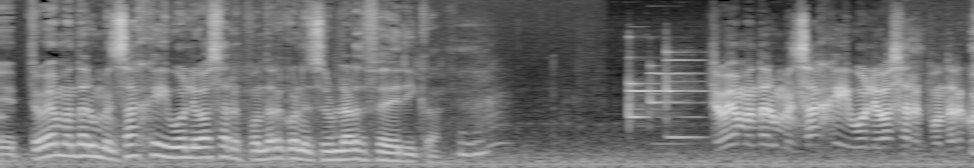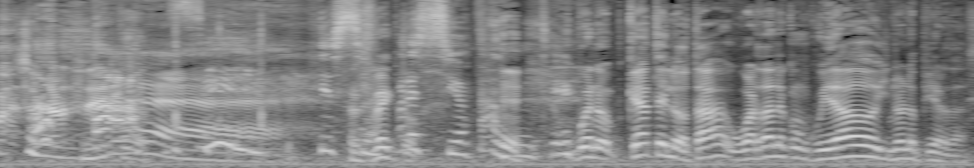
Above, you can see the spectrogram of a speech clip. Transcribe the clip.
eh, te voy a mandar un mensaje y vos le vas a responder con el celular de Federica. Te voy a mandar un mensaje y vos le vas a responder con el celular de Federica. Es Perfecto. impresionante. bueno, quédatelo, ¿tá? Guardalo con cuidado y no lo pierdas.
